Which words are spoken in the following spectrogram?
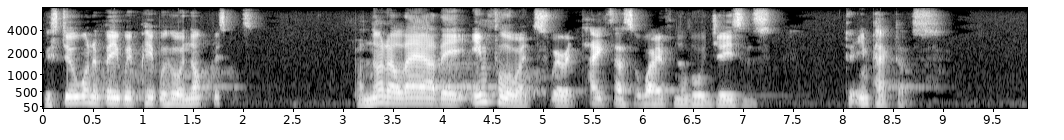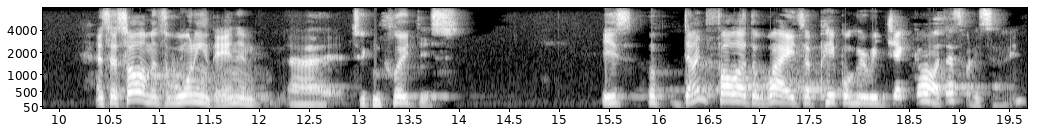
We still want to be with people who are not Christians, but not allow their influence where it takes us away from the Lord Jesus to impact us. And so Solomon's warning then, and uh, to conclude this, is look, don't follow the ways of people who reject God. That's what he's saying.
